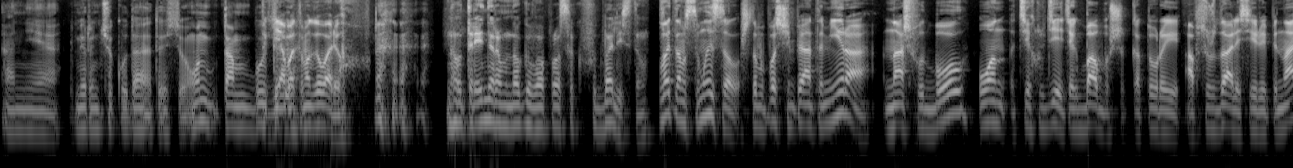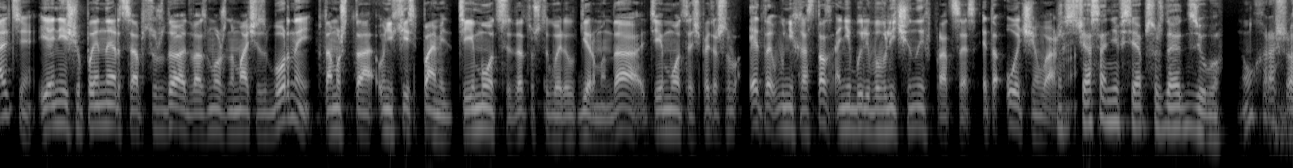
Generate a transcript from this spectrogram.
а не к Мирончуку, да, то есть он там будет... Так я об этом и говорю. Но у тренера много вопросов к футболистам. В этом смысл, чтобы после чемпионата мира наш футбол, он тех людей, тех бабушек, которые обсуждали серию пенальти, и они еще по инерции обсуждают, возможно, матчи сборной, потому что у них есть память, те эмоции, да, то, что говорил Герман, да, те эмоции, опять, чтобы это у них осталось, они были вовлечены в процесс. Это очень Но важно. сейчас они все обсуждают Дзюбу. Ну, хорошо.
